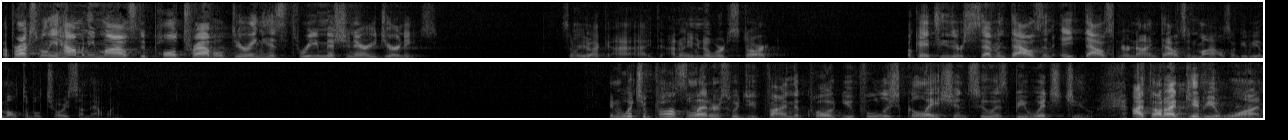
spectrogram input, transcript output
Approximately how many miles did Paul travel during his three missionary journeys? Some of you are like, I, I, I don't even know where to start. Okay, it's either 7,000, 8,000, or 9,000 miles. I'll give you a multiple choice on that one. In which of Paul's letters would you find the quote, You foolish Galatians, who has bewitched you? I thought I'd give you one.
